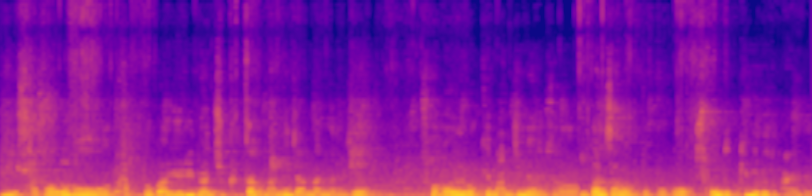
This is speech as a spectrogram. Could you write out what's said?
이 사선으로 각도가 유리 면치 크다고 맞는지 안 맞는지 손을 이렇게 만지면서 육안상으로도 보고 손 느낌으로도 봐야 돼요.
